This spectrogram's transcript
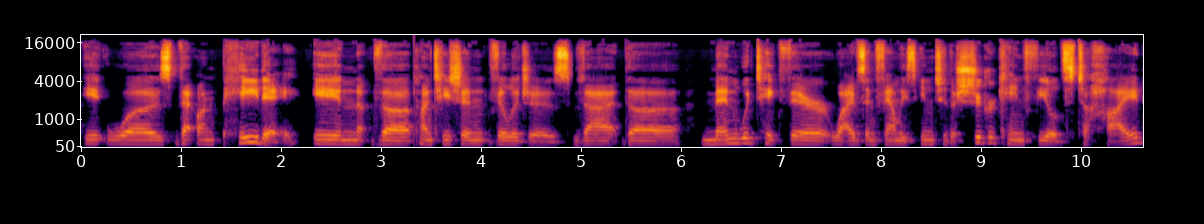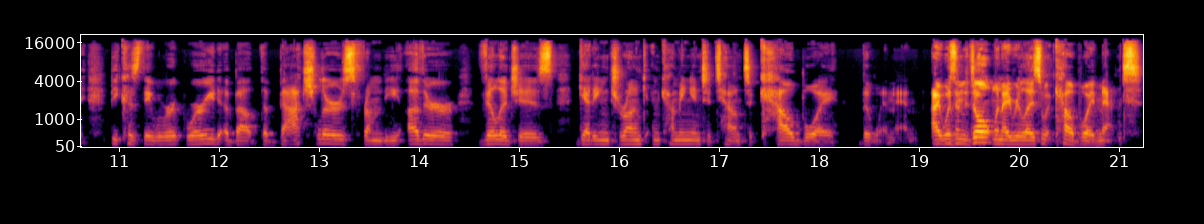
It was that on payday in the plantation villages that the men would take their wives and families into the sugarcane fields to hide because they were worried about the bachelors from the other villages getting drunk and coming into town to cowboy the women. I was an adult when I realized what cowboy meant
